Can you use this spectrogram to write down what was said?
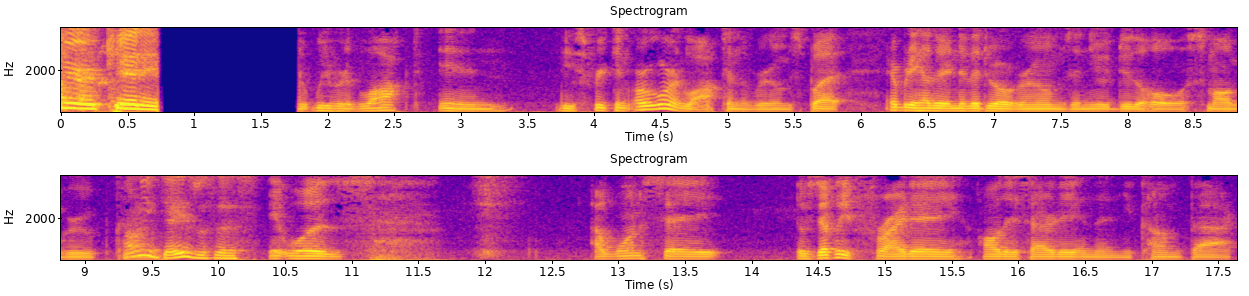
You're kidding. We were locked in these freaking, or we weren't locked in the rooms, but everybody had their individual rooms, and you would do the whole small group. How many kinda- days was this? It was. I want to say, it was definitely Friday, all day Saturday, and then you come back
